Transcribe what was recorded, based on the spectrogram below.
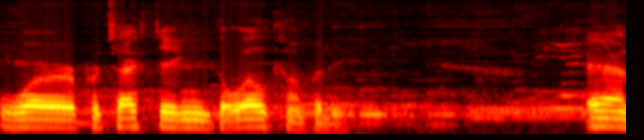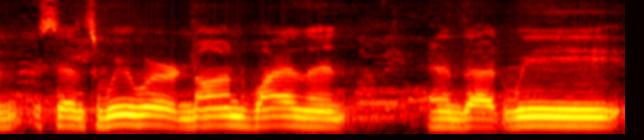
were protecting the oil company. And since we were nonviolent and that we,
